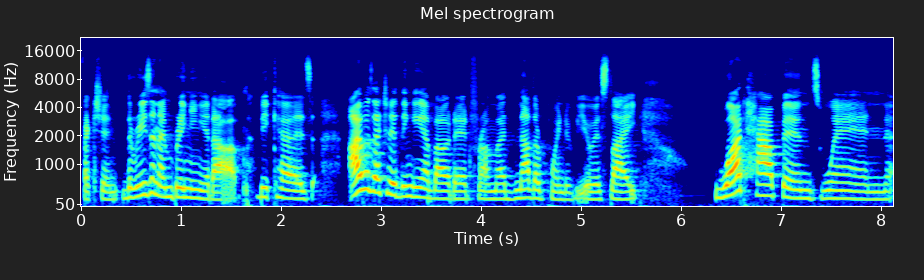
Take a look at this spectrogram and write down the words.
fiction. The reason I'm bringing it up because I was actually thinking about it from another point of view. Is like, what happens when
